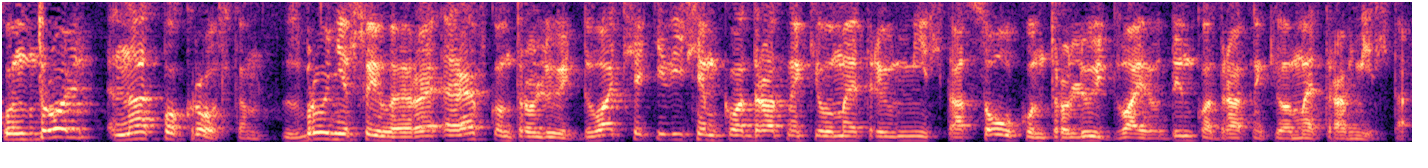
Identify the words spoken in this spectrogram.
Контроль над Покровськом. Збройні сили РФ контролюють 28 квадратних кілометрів міста, СОУ контролюють 2,1 квадратних кілометра міста.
